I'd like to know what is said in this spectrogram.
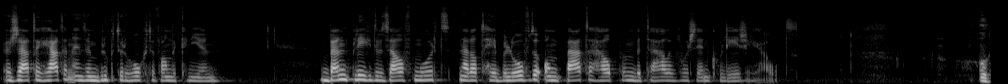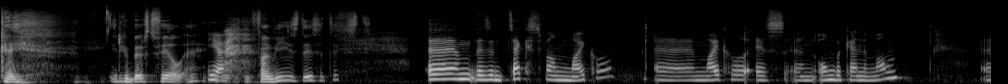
Er zaten gaten in zijn broek ter hoogte van de knieën. Ben pleegde zelfmoord nadat hij beloofde om pa te helpen betalen voor zijn collegegeld. Oké, hier gebeurt veel. Hè? Ja. Van wie is deze tekst? Um, dat is een tekst van Michael. Uh, Michael is een onbekende man uh,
